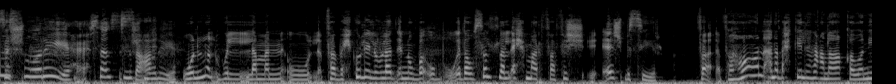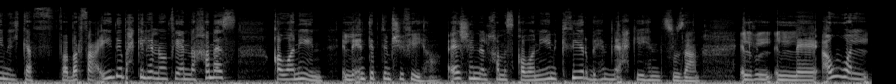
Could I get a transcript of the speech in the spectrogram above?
محسس مش مريح إحساس مش مريح. ول- ول- لما ول- فبيحكوا لي الاولاد إنه ب- وإذا وصلت للإحمر ففيش إيش بصير؟ فهون أنا بحكي لهم على قوانين الكف فبرفع إيدي بحكي لهم إنه في عندنا خمس قوانين اللي أنت بتمشي فيها. إيش هن الخمس قوانين؟ كثير بهمني أحكيهن سوزان. ال- ال- أول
